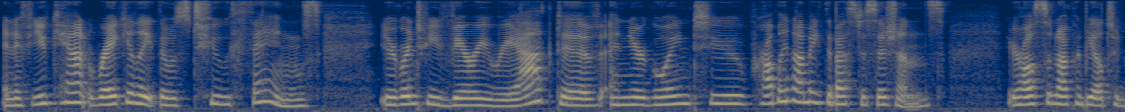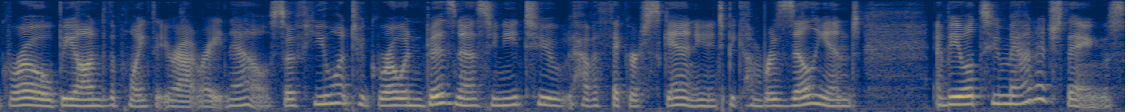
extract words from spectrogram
And if you can't regulate those two things, you're going to be very reactive and you're going to probably not make the best decisions. You're also not going to be able to grow beyond the point that you're at right now. So, if you want to grow in business, you need to have a thicker skin. You need to become resilient and be able to manage things.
